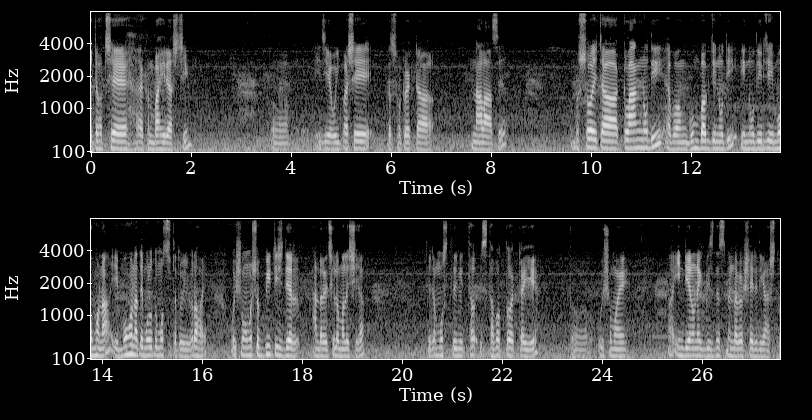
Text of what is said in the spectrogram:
এটা হচ্ছে, এখন বাহিরে আসছি। তো এই যে ওই পাশে একটা ছোটো একটা নালা আছে। অবশ্য এটা ক্লাং নদী এবং গুম্বাক যে নদী। এই নদীর যে মোহনা, এই মোহনাতে মূলত মসজিদটা তৈরি করা হয়। ওই সময় অবশ্য ব্রিটিশদের আন্ডারে ছিল মালয়েশিয়া। তো এটা মুসলিম স্থাপত্য একটা ইয়ে। তো ওই সময় ইন্ডিয়ান অনেক বিজনেসম্যান বা ব্যবসায়ীর দিকে আসতো।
